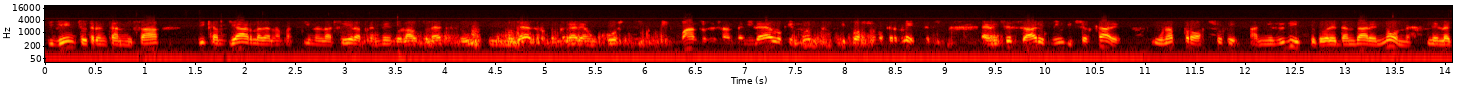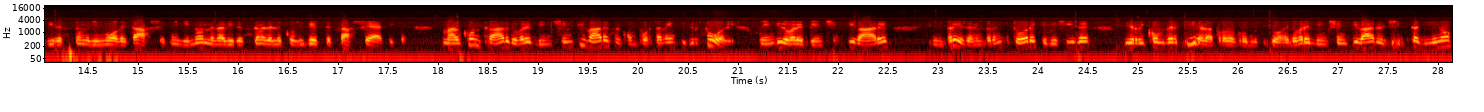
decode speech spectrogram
di 20 o 30 anni fa di cambiarla dalla mattina alla sera prendendo l'auto elettrica ultimo modello che magari ha un costo di 50-60 mila euro che non tutti possono permettersi. È necessario quindi cercare un approccio che a mio giudizio dovrebbe andare non nella direzione di nuove tasse, quindi non nella direzione delle cosiddette tasse etiche, ma al contrario dovrebbe incentivare quei comportamenti virtuosi, quindi dovrebbe incentivare l'impresa, l'imprenditore che decide di riconvertire la propria produzione, dovrebbe incentivare il cittadino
